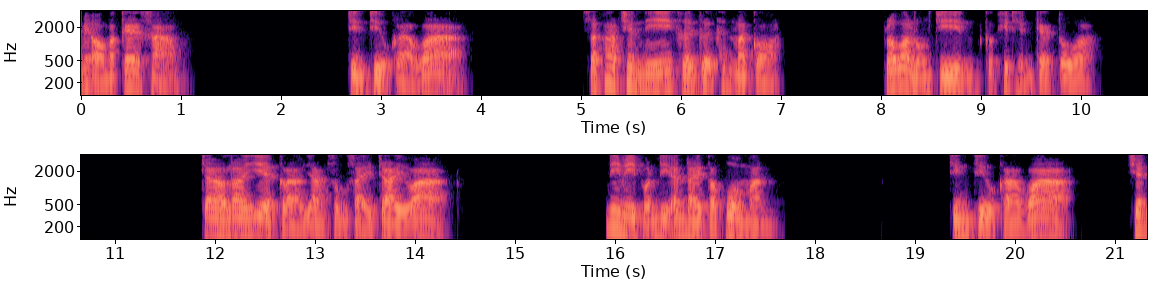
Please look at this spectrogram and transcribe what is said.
ไม่ออกมาแก้ข่าว จิงจิวกล่าวว่า สภาพเช่นนี้เคยเกิดขึ้นมาก่อน เพราะว่าหลวงจีนก็คิดเห็นแก่ตัว เจ้าล่าเยี่ยกล่าวอย่างสงสัยใจว่า นี่มีผลดีอันใดต่อพวกมัน จิงจิวกล่าวว่า เช่น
